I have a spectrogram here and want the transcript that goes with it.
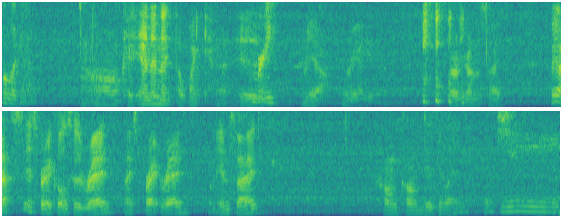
We'll look it up. Oh, okay. And then the, the white cat is Marie. Yeah, Marie. I knew that. Over on the side. But yeah, it's, it's very cool. So it's red, nice bright red on the inside. Hong Kong Disneyland. Yay.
